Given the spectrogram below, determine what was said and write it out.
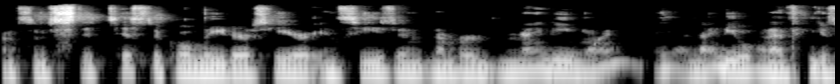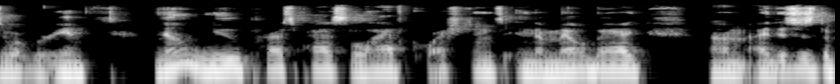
um, some statistical leaders here in season number 91. Yeah, 91, I think, is what we're in. No new Press Pass live questions in the mailbag. Um, I, this is the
